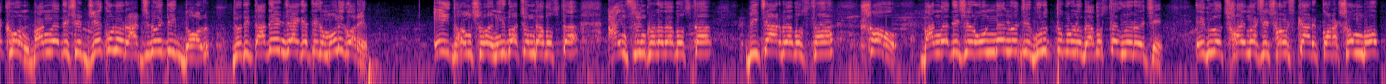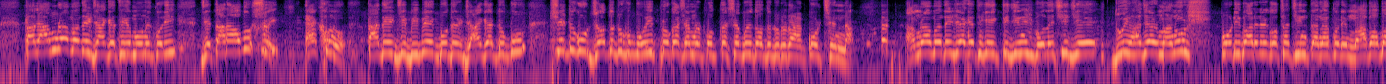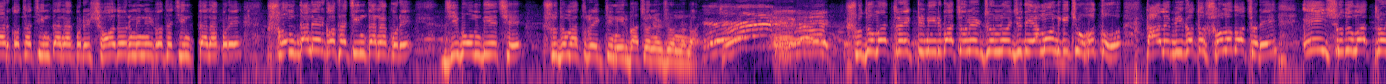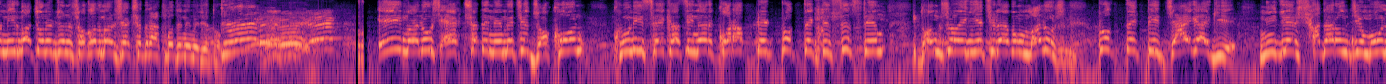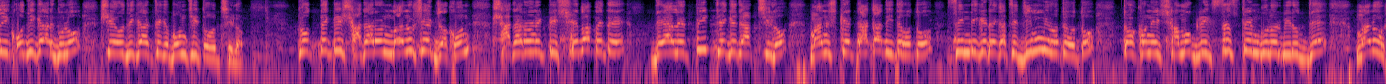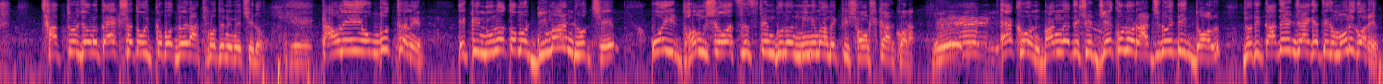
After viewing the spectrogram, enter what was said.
এখন বাংলাদেশের যে কোনো রাজনৈতিক দল যদি তাদের জায়গা থেকে মনে করে এই ধ্বংস, নির্বাচন ব্যবস্থা, আইন শৃঙ্খলা ব্যবস্থা, বিচার ব্যবস্থা সহ বাংলাদেশের অন্যান্য যে গুরুত্বপূর্ণ ব্যবস্থাগুলো রয়েছে, এগুলো ছয় মাসে সংস্কার করা সম্ভব। তাহলে আমরা আমাদের জায়গা থেকে মনে করি যে তারা অবশ্যই এখনও তাদের যে বিবেকবোধের জায়গাটুকু, সেটুকুর যতটুকু বহিঃপ্রকাশ আমরা প্রত্যাশা করি, ততটুকু তারা করছেন না। আমরা আমাদের জায়গা থেকে একটি জিনিস বলেছি যে, দুই হাজার মানুষ পরিবারের কথা চিন্তা না করে মা বাবার কথা চিন্তা না করে, সহধর্মিনীর কথা চিন্তা না করে, সন্তানের কথা চিন্তা না করে জীবন দিয়েছে শুধুমাত্র একটি নির্বাচনের জন্য নয়। শুধুমাত্র একটি নির্বাচনের জন্য যদি এমন কিছু হতো, তাহলে বিগত ষোলো বছরে এই শুধুমাত্র নির্বাচনের জন্য সকল মানুষ একসাথে রাজপথে নেমে যেত। এই মানুষ একসাথে নেমেছে যখন খুনি শেখ হাসিনার করাপ্টেড প্রত্যেকটি সিস্টেম ধ্বংস হয়ে গিয়েছিল এবং মানুষ প্রত্যেকটি জায়গায় গিয়ে নিজের সাধারণ যে মৌলিক অধিকারগুলো, সেই অধিকার থেকে বঞ্চিত হচ্ছিল। প্রত্যেকটি সাধারণ মানুষের যখন সাধারণ একটি সেবা পেতে দেয়ালে পিঠ থেকে যাচ্ছিল, মানুষকে টাকা দিতে হতো সিন্ডিকেটের কাছে জিম্মি হতে হতো, তখন এই সামগ্রিক সিস্টেমগুলোর বিরুদ্ধে মানুষ, ছাত্র জনতা একসাথে ঐক্যবদ্ধ হয়ে রাজপথে নেমেছিল। তাহলে এই অভ্যুত্থানের একটি ন্যূনতম ডিমান্ড হচ্ছে ওই ধ্বংস হওয়া সিস্টেমগুলোর মিনিমাম একটি সংস্কার করা। এখন বাংলাদেশের যে কোনো রাজনৈতিক দল যদি তাদের জায়গা থেকে মনে করে,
